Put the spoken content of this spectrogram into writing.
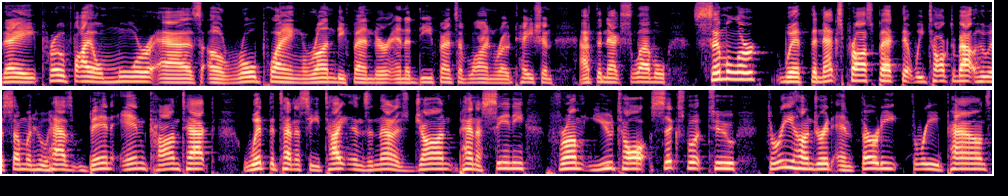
they profile more as a role playing run defender in a defensive line rotation at the next level. Similar with the next prospect that we talked about, who is someone who has been in contact with the Tennessee Titans, and that is John Penisini from Utah, six foot two, 333 pounds.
